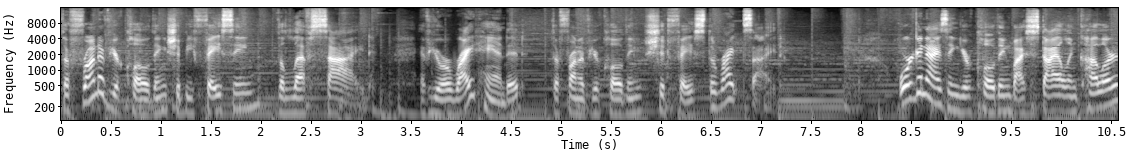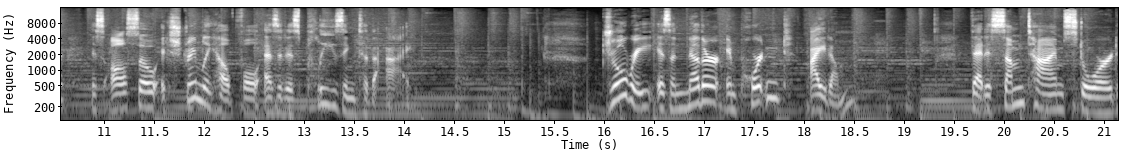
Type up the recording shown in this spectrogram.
the front of your clothing should be facing the left side. If you are right-handed, the front of your clothing should face the right side. Organizing your clothing by style and color is also extremely helpful as it is pleasing to the eye. Jewelry is another important item that is sometimes stored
